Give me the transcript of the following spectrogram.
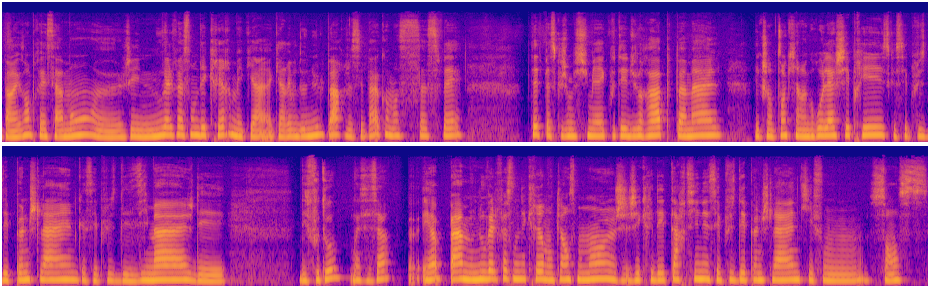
par exemple, récemment, j'ai une nouvelle façon d'écrire, mais qui, arrive de nulle part. Je sais pas comment ça se fait. Peut-être parce que je me suis mis à écouter du rap pas mal et que j'entends qu'il y a un gros lâcher prise, que c'est plus des punchlines, que c'est plus des images, des, photos. Ouais, c'est ça. Et hop, bam, nouvelle façon d'écrire. Donc là, en ce moment, j'écris des tartines et c'est plus des punchlines qui font sens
